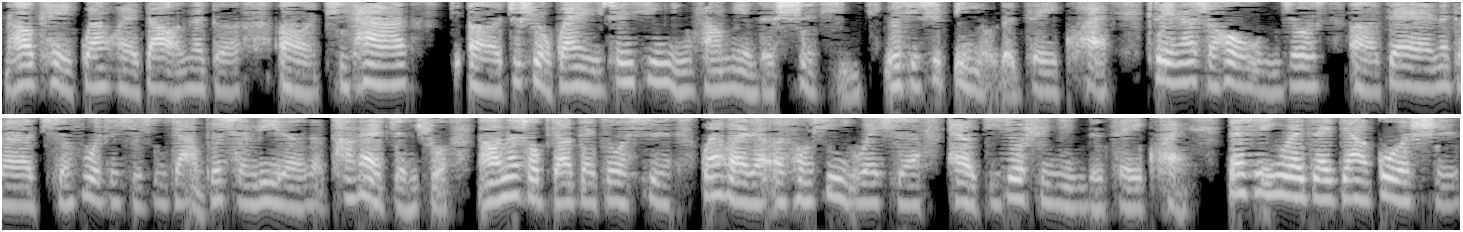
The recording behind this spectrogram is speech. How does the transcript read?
然后可以关怀到那个，呃，其他，呃，就是有关于身心灵方面的事情，尤其是病友的这一块。所以那时候我们就呃在那个神父支持之下，我们就成立了康泰诊所。然后那时候比较在做是关怀人儿童心理卫生，还有急救训练的这一块。但是因为在这样过了时，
